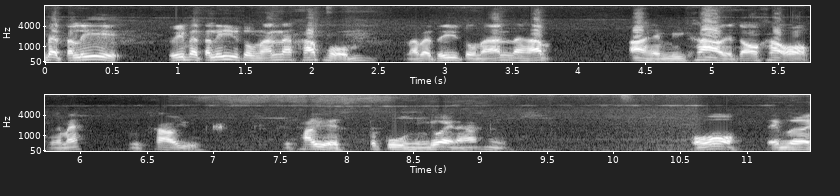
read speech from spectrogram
แบตเตอรี่ตัวนี้แบตเตอรี่อยู่ตรงนั้นนะครับ ผมนะแบตเตอรี่อยู่ตรงนั้นนะครับ อ่าเห็นมีข้าวเดี๋ยวต้องเอาข้าวออกใช่ไหมมีข้าวอยู่ มีข้าวอยู่ในตะกรูหิงด้วยนะนี่โอ้เต็มเลย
